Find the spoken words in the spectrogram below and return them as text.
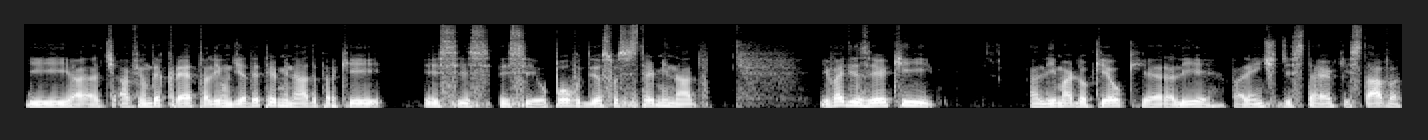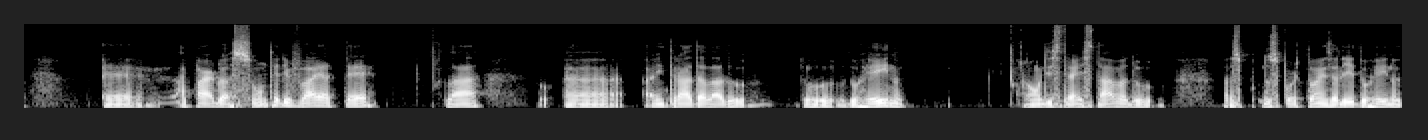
E a, havia um decreto ali, um dia determinado para que esses, esse, o povo de Deus fosse exterminado. E vai dizer que ali Mardoqueu, que era ali parente de Esther, que estava é, a par do assunto, ele vai até lá a, a entrada lá do, do, do, reino, onde Esther estava, do, das, dos portões ali do reino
